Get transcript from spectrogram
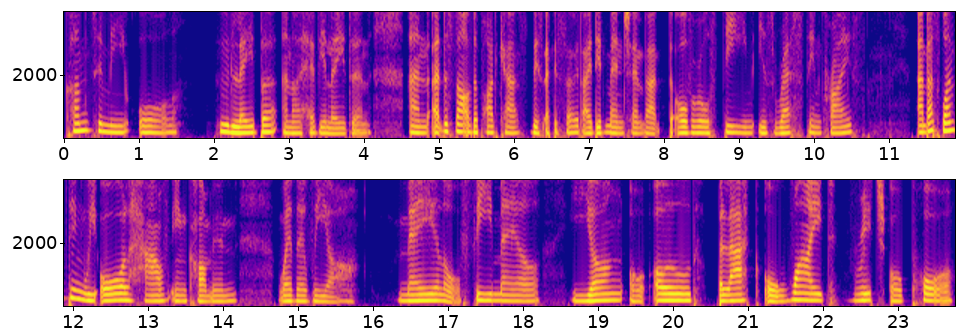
Come to me, all who labor and are heavy laden. And at the start of the podcast, this episode, I did mention that the overall theme is rest in Christ. And that's one thing we all have in common, whether we are male or female, young or old, black or white, rich or poor,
